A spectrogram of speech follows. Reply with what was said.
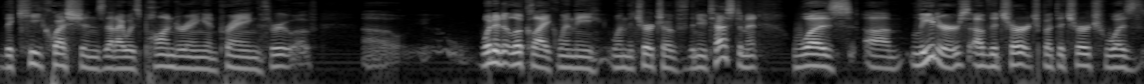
the key questions that I was pondering and praying through of uh, what did it look like when the when the church of the New Testament was um, leaders of the church, but the church was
